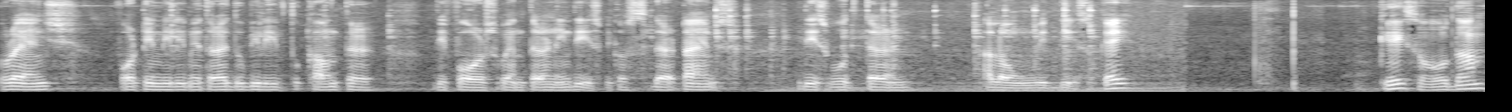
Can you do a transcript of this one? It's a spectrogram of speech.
wrench 14 millimeter. I do believe to counter the force when turning this because there are times this would turn along with this okay? Okay so all done.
